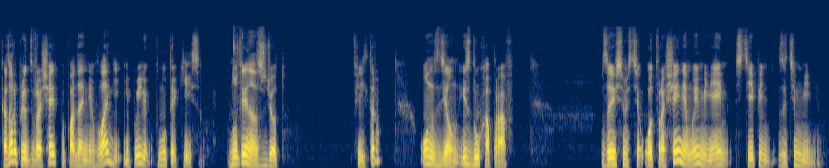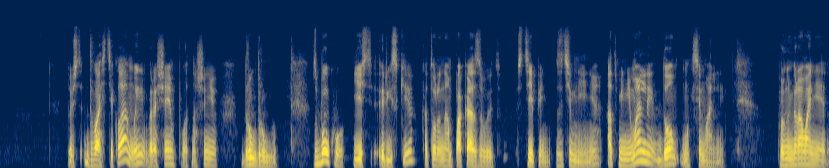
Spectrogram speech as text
которая предотвращает попадание влаги и пыли внутрь кейса. Внутри нас ждет фильтр. Он сделан из двух оправ. В зависимости от вращения мы меняем степень затемнения. То есть два стекла мы вращаем по отношению друг к другу. Сбоку есть риски, которые нам показывают степень затемнения от минимальной до максимальной. Пронумерование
